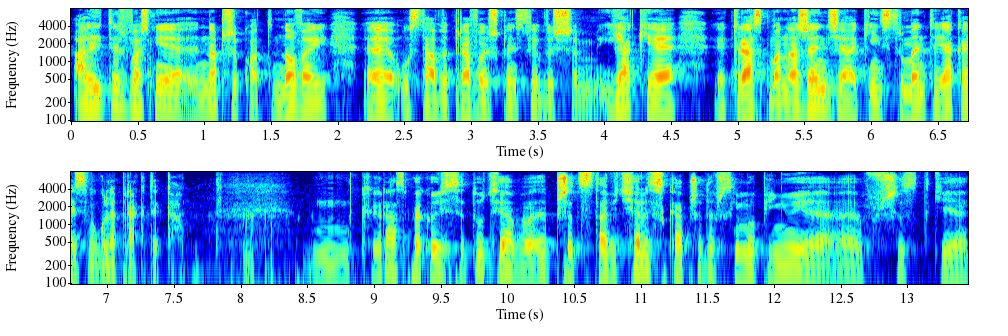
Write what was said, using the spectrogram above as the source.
ale i też właśnie na przykład nowej e, ustawy Prawo o szkolnictwie wyższym. Jakie KRASP ma narzędzia, narzędzia, jakie instrumenty, jaka jest w ogóle praktyka? KRASP jako instytucja przedstawicielska przede wszystkim opiniuje e, wszystkie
